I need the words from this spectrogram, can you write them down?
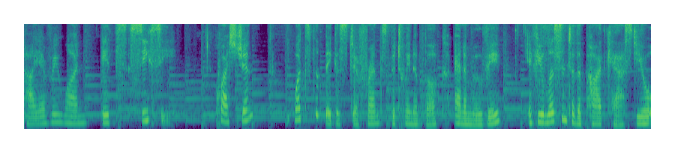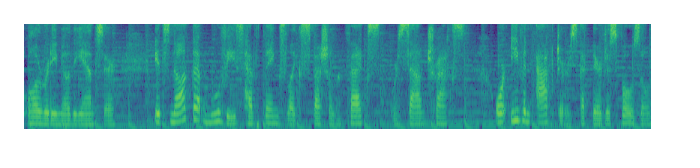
Hi everyone, it's Cece. Question What's the biggest difference between a book and a movie? If you listen to the podcast, you already know the answer. It's not that movies have things like special effects or soundtracks or even actors at their disposal.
